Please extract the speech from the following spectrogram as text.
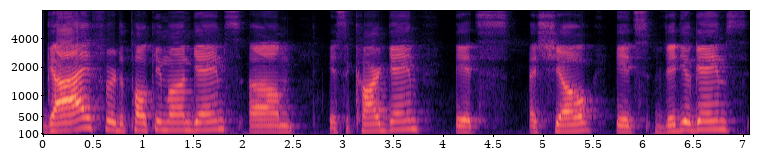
guy for the Pokemon games. Um, it's a card game. It's a show. It's video games,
